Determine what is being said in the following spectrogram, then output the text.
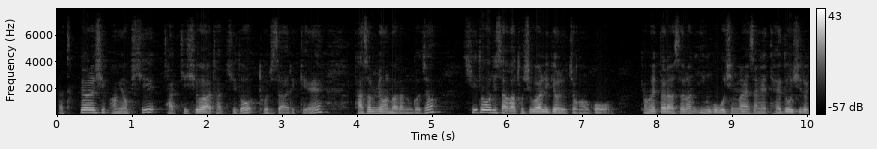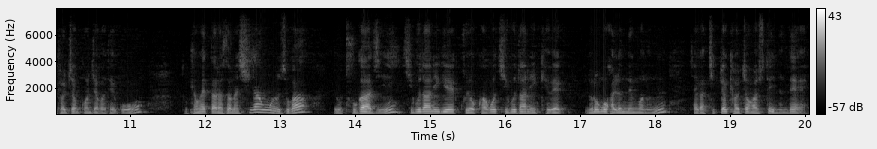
자, 특별시, 광역시, 자치시와 자치도, 도지사 이렇게 다섯 명을 말하는 거죠. 시도지사가 도시관리계획을 결정하고 경에 따라서는 인구 50만 이상의 대도시도 결정권자가 되고 또 경에 따라서는 시장문수가 이두 가지 지구 단위 계획 구역하고 지구 단위 계획 이런 거 관련된 거는 제가 직접 결정할 수도 있는데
